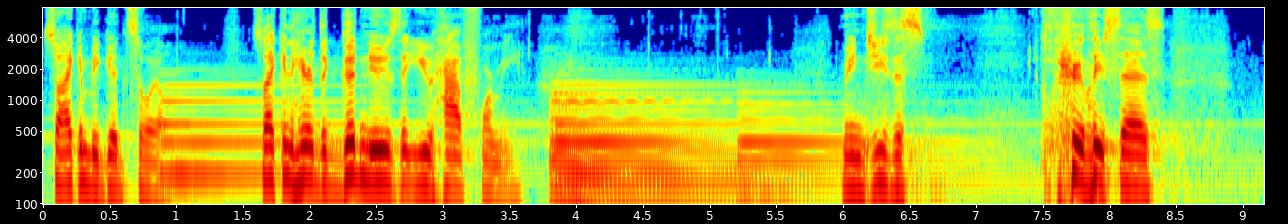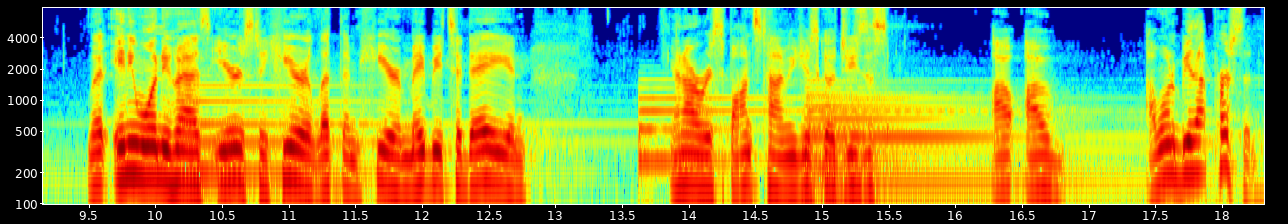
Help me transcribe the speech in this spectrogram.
so I can be good soil, so I can hear the good news that you have for me. I mean, Jesus clearly says, let anyone who has ears to hear, let them hear. Maybe today in, in our response time, you just go, Jesus, I, I, I want to be that person.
